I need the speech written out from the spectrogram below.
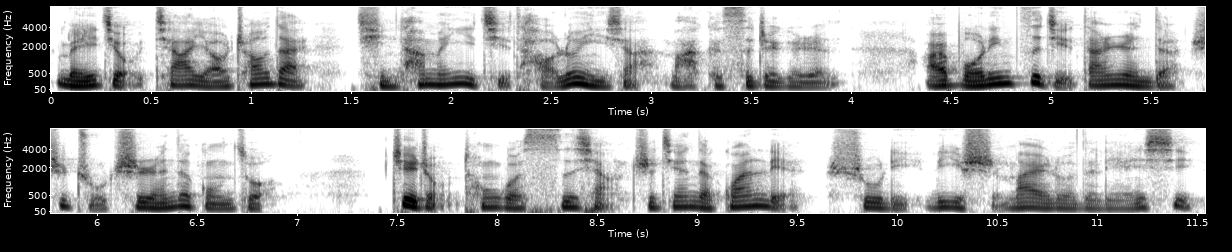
美酒佳肴招待，请他们一起讨论一下马克思这个人，而柏林自己担任的是主持人的工作。这种通过思想之间的关联梳理历史脉络的联系，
